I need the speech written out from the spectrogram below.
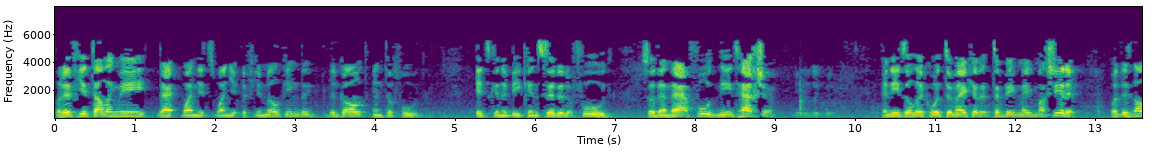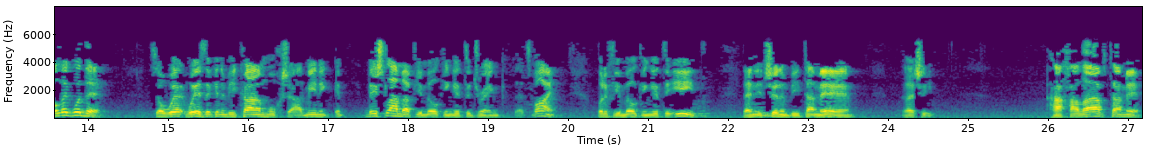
But if you're telling me that when it's when you if you're milking the, the goat into food, it's going to be considered a food, so then that food needs hechsher. It needs a liquid to make it to be make machshir But there's no liquid there. So where, where's it going to become mukhshar? Meaning, bishlama, if you're milking it to drink, that's fine. But if you're milking it to eat, then it shouldn't be tameh. Rashi. Hachalav tameh.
